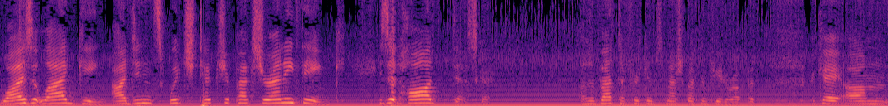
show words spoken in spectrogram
Why is it lagging? I didn't switch texture packs or anything. Is it hard? Let's. I was about to freaking smash my computer up, but okay. Um,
